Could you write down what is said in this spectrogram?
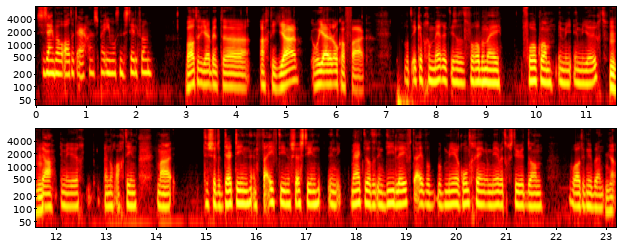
ze zijn wel altijd ergens bij iemand in de telefoon. Walter, jij bent uh, 18 jaar. Hoor jij dat ook al vaak? Wat ik heb gemerkt is dat het vooral bij mij voorkwam in mijn, in mijn jeugd. Mm -hmm. Ja, in mijn jeugd. Ik ben nog 18. Maar tussen de 13 en 15 of 16. En ik merkte dat het in die leeftijd wat, wat meer rondging en meer werd gestuurd dan hoe oud ik nu ben. Ja,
